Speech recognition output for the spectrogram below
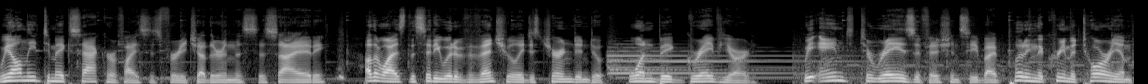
We all need to make sacrifices for each other in this society. Otherwise, the city would have eventually just turned into one big graveyard. We aimed to raise efficiency by putting the crematorium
